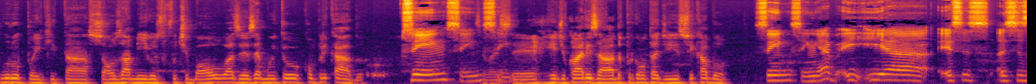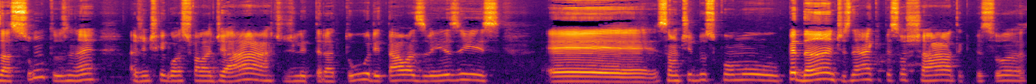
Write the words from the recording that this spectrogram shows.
grupo em que tá só os amigos do futebol, às vezes é muito complicado. Sim, sim, Você vai sim. ser ridicularizado por conta disso e acabou. Sim, sim. É, e, e uh, esses, esses assuntos, né? A gente que gosta de falar de arte, de literatura e tal, às vezes é, são tidos como pedantes, né? Ah, que pessoa chata, que pessoa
